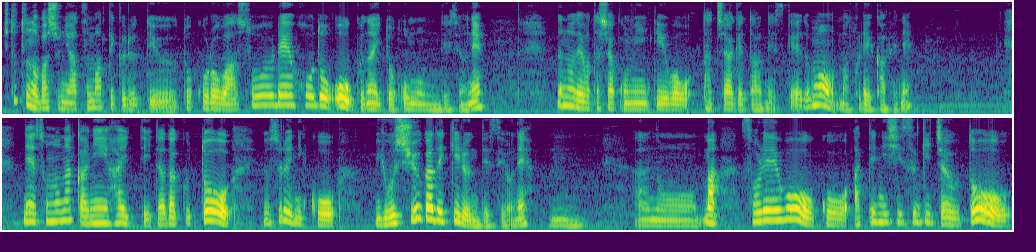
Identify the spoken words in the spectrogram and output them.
一つの場所に集まってくるっていうところはそれほど多くないと思うんですよね。なので私はコミュニティを立ち上げたんですけれども、まあ、クレイカフェね。でその中に入っていただくと要するにこう予習ができるんですよね。うんあのまあそれをこう当てにしすぎちゃうと、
